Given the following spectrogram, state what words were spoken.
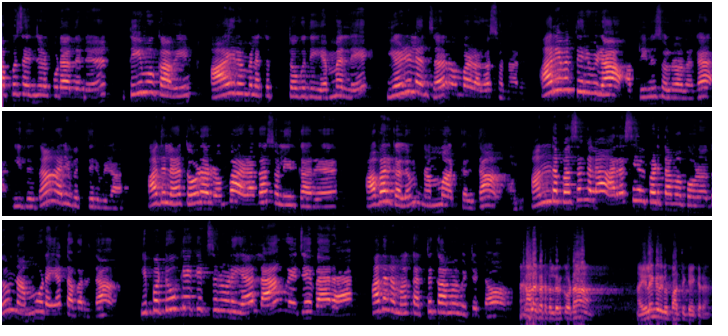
தப்பு செஞ்சிடக்கூடாதுன்னு திமுகவின் ஆயிரம் விளக்கு தொகுதி எம்எல்ஏ எழிலன் சார் ரொம்ப அழகா சொன்னாரு. அறிவு திருவிழா அப்படின்னு சொல்றாங்க இதுதான் அறிவு திருவிழா. அதுல தோடர் ரொம்ப அழகா சொல்லியிருக்காரு. அவர்களும் நம்ம ஆட்கள் தான் அந்த பசங்களை அரசியல் படுத்தாம போனதும் நம்முடைய தவறு தான் இப்ப டூ கே கிட்ஸனுடைய லாங்குவேஜே வேற. அத நம்ம கத்துக்காம விட்டுட்டோம். காலகட்டத்தில் இருக்கோடா நான் இளைஞர்கள் பார்த்து கேட்கிறேன்.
